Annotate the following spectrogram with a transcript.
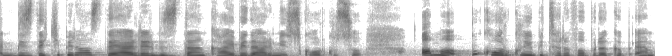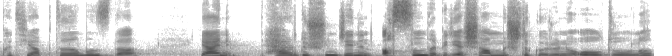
Hani bizdeki biraz değerlerimizden kaybeder miyiz korkusu. Ama bu korkuyu bir tarafa bırakıp empati yaptığımızda yani her düşüncenin aslında bir yaşanmışlık ürünü olduğunu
